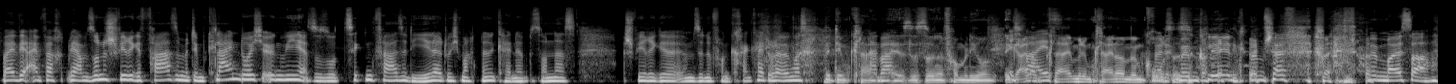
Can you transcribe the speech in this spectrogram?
Weil wir einfach, wir haben so eine schwierige Phase mit dem Kleinen durch irgendwie, also so Zickenphase, die jeder durchmacht, ne? keine besonders schwierige im Sinne von Krankheit oder irgendwas. Mit dem Kleinen, Aber- es ist so eine Formulierung. Egal weiß. ob klein, mit dem Kleinen oder mit dem Mit, Großen. mit dem ist- Kleinen, mit dem Chef, mit dem Meister.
